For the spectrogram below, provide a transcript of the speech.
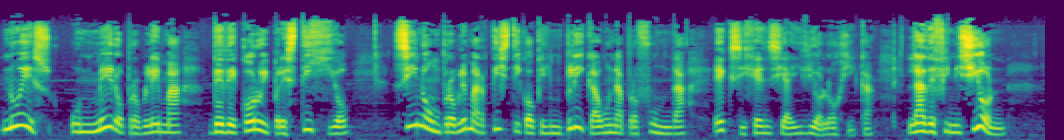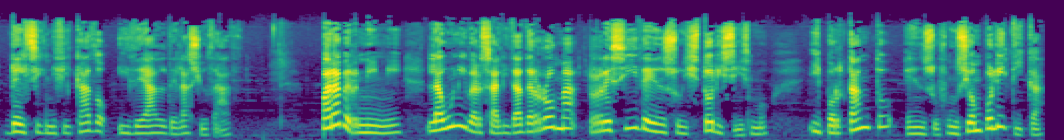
no es un mero problema de decoro y prestigio, sino un problema artístico que implica una profunda exigencia ideológica, la definición del significado ideal de la ciudad. Para Bernini, la universalidad de Roma reside en su historicismo y, por tanto, en su función política,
